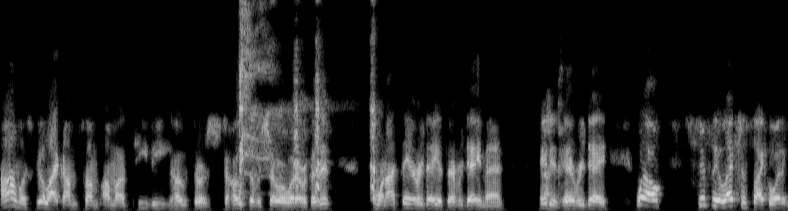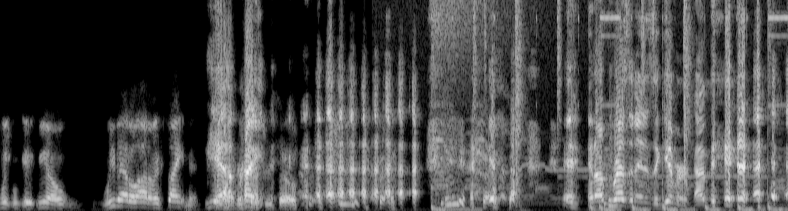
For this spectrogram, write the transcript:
I almost feel like I'm some. I'm a TV host or the host of a show or whatever. Because it's when I say every day, it's every day, man. It is every day. Well, since the election cycle, we, we you know we've had a lot of excitement. Yeah, know, in this right. country, so and, and our president is a giver. I mean,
